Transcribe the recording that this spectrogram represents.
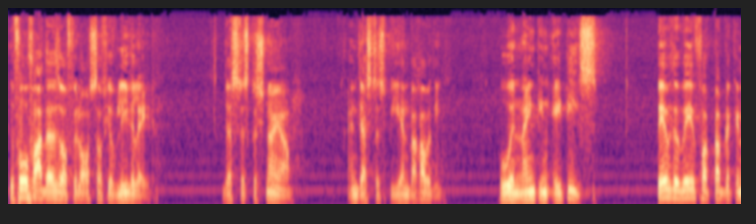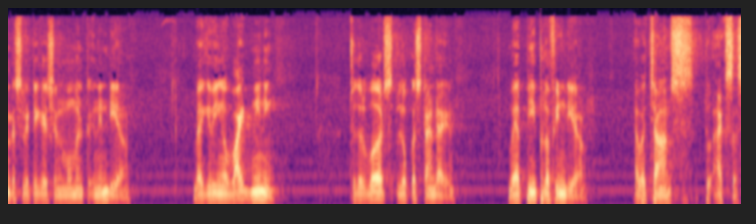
the forefathers of philosophy of legal aid, Justice Krishna Iyer and Justice P. N. Bhagavati, who in 1980s paved the way for public interest litigation movement in India by giving a wide meaning to the words locus standi, where people of India have a chance to access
